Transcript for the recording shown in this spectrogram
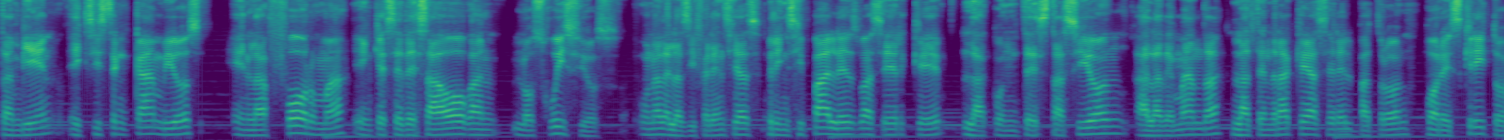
También existen cambios en la forma en que se desahogan los juicios una de las diferencias principales va a ser que la contestación a la demanda la tendrá que hacer el patrón por escrito.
